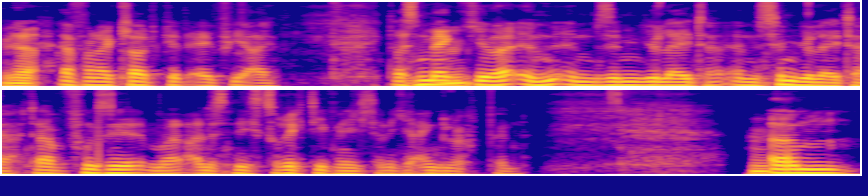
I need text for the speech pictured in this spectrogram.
ja. äh, von der CloudKit API. Das merke mhm. ich immer im, im Simulator, im Simulator. Da funktioniert immer alles nicht so richtig, wenn ich da nicht eingeloggt bin. Mhm. Ähm,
